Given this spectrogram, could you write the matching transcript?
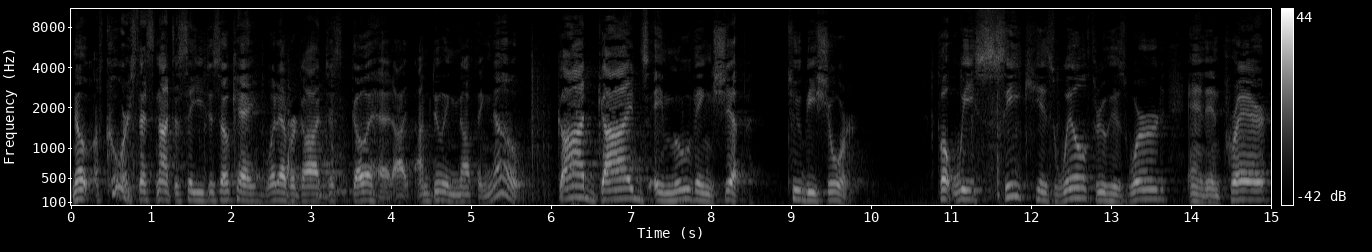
No, of course, that's not to say you just, okay, whatever, God, just go ahead. I, I'm doing nothing. No, God guides a moving ship, to be sure. but we seek his will through his word and in prayer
